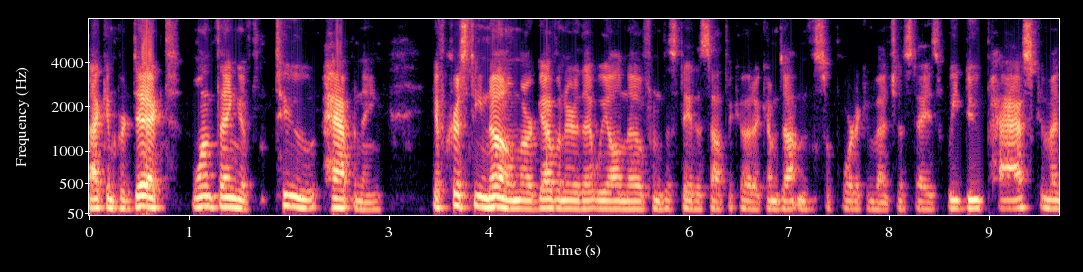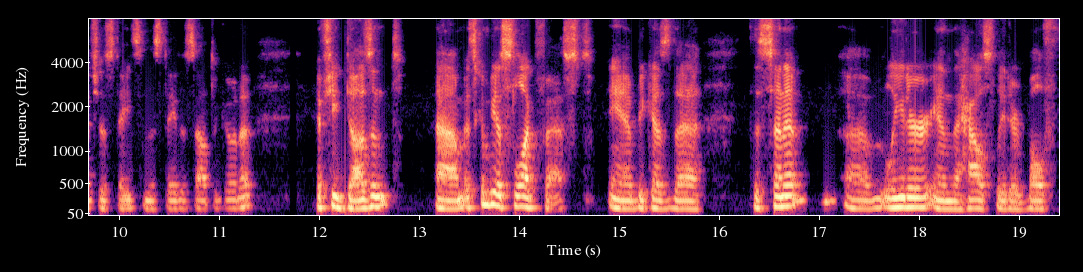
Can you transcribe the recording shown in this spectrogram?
I can predict one thing of two happening if Kristi Noem, our governor that we all know from the state of South Dakota, comes out in support of convention states, we do pass convention states in the state of South Dakota. If she doesn't, um, it's going to be a slugfest, and because the the Senate uh, leader and the House leader both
